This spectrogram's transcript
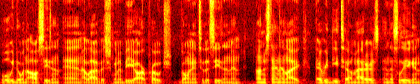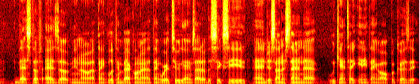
what we do in the off season and a lot of it's going to be our approach going into the season and understanding like every detail matters in this league and that stuff adds up. You know, I think looking back on it, I think we're two games out of the six seed, and just understanding that we can't take anything off because it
